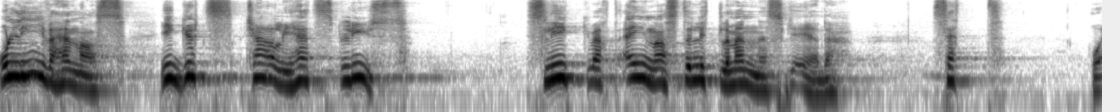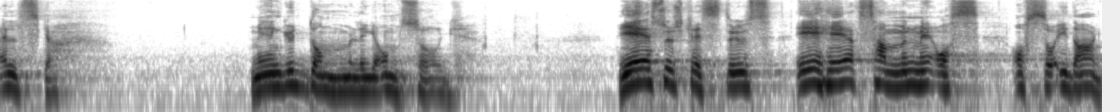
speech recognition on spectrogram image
og livet hennes i Guds kjærlighetslys. Slik hvert eneste lille menneske er det. Sett og elska med en guddommelig omsorg. Jesus Kristus er her sammen med oss også i dag.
